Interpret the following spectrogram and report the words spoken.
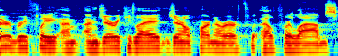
very briefly, I'm, I'm Jerry Killet, General Partner at Healthware Labs.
